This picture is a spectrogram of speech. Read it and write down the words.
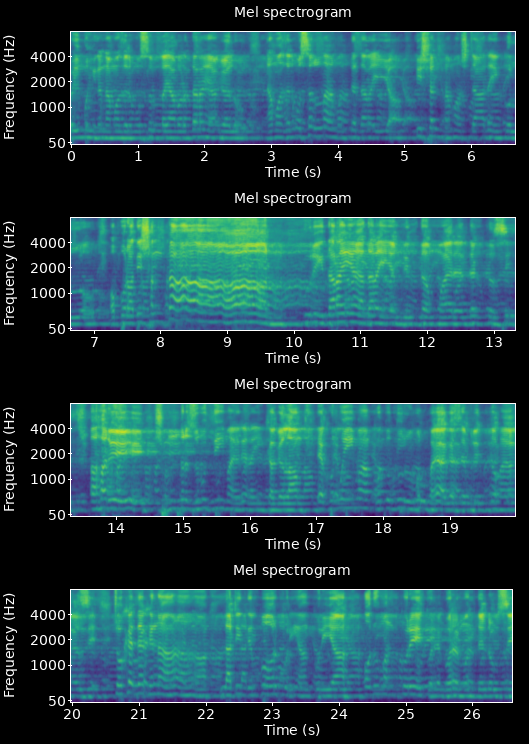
ওই মহিলা নামাজের মুসল্লাই আবার দাঁড়াইয়া গেল। নামাজের মুসল্লার মধ্যে দাঁড়াইয়া ঈশার নামাজটা আদায় করল। অপরাধী সন্তান দূরে দাঁড়াইয়া দাঁড়াইয়া বৃদ্ধ মায়ের দেখতেছি। আহারে, সুন্দর যুবতী মায়ের রাইখা গেলাম। এখন ওই মা কত দুর্বল হয়ে গেছে, বৃদ্ধ হয়ে গেছে। চোখে দেখে না, লাঠিতে পর করিয়া করিয়া অনুমান করে করে ঘরের মধ্যে ঢুকছে।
